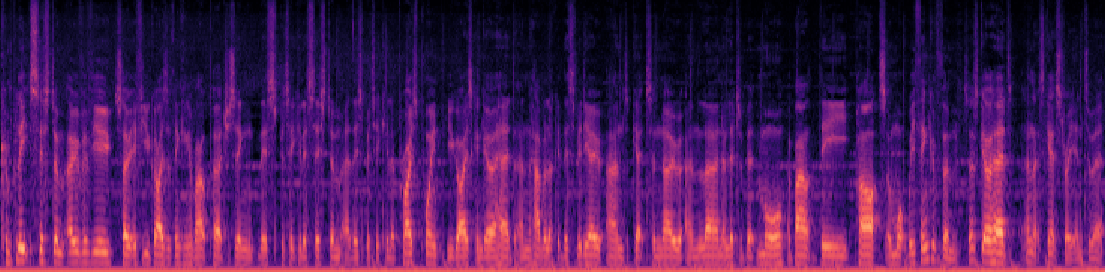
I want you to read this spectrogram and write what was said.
complete system overview, so if you guys are thinking about purchasing this particular system at this particular price point, you guys can go ahead and have a look at this video and get to know and learn a little bit more about the parts and what we think of them. So let's go ahead and let's get straight into it.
